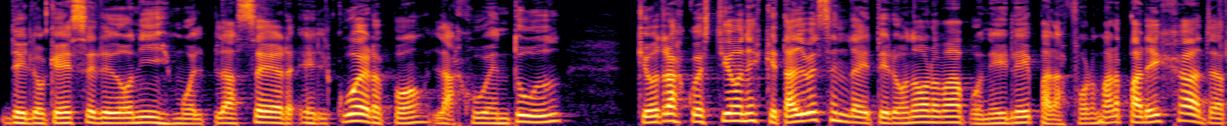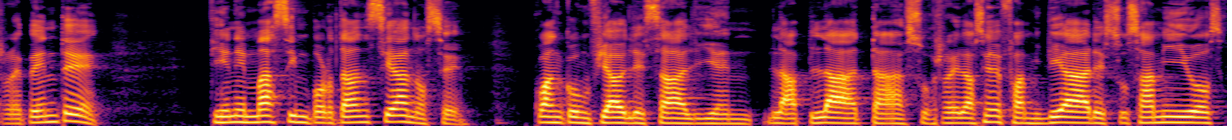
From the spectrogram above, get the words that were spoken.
de lo que es el hedonismo, el placer, el cuerpo, la juventud, que otras cuestiones que tal vez en la heteronorma, ponele, para formar pareja, de repente tiene más importancia, no sé, cuán confiable es alguien, la plata, sus relaciones familiares, sus amigos.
